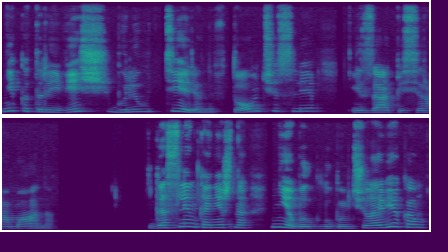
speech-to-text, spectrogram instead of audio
некоторые вещи были утеряны, в том числе и записи романа. Гаслен, конечно, не был глупым человеком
